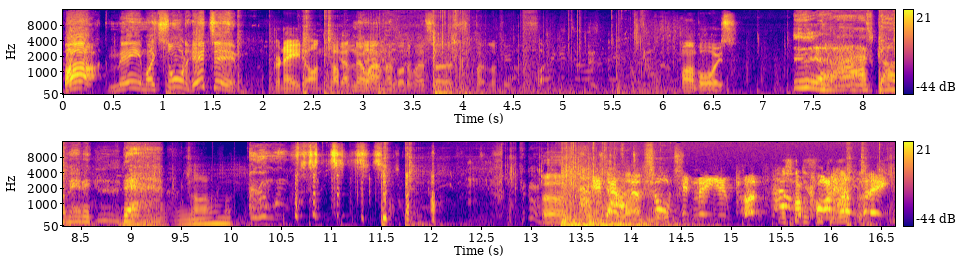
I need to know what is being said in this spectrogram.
Fuck me, my sword hit him! Grenade on top of no ammo, by the way, so that's quite lucky. Oh, fuck. Come on, boys. Let's go, baby. Yeah. Oh, fuck. Uh, You just assaulted me, you cunt! I'm quite a calling the police!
